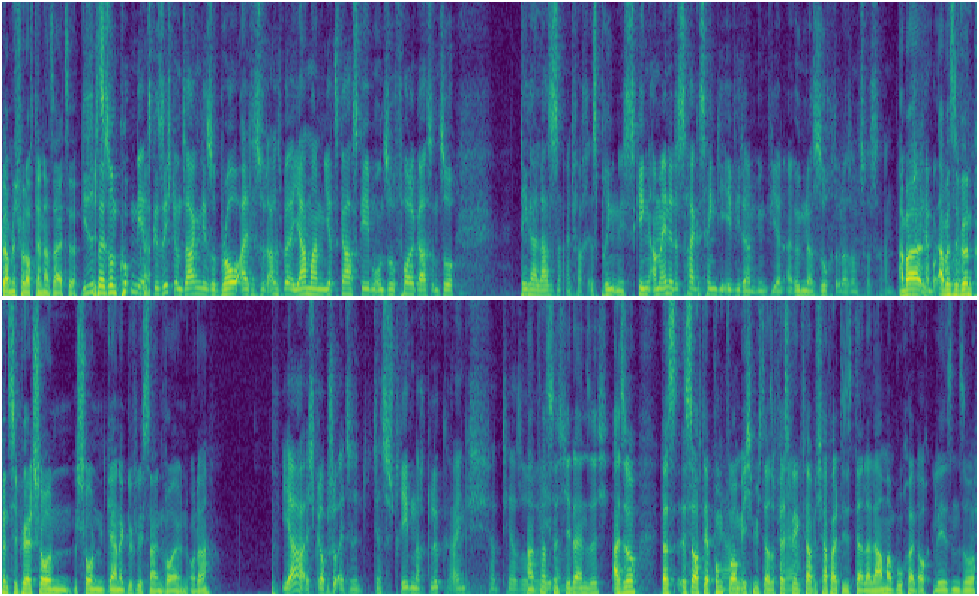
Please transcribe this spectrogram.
da bin ich voll auf deiner Seite. Diese ich, Personen gucken dir ins Gesicht und sagen dir so, Bro, Alter, es wird alles besser. Ja, Mann, jetzt Gas geben und so, Vollgas und so. Digga, lass es einfach. Es bringt nichts. Gegen, am Ende des Tages hängen die eh wieder an irgendwie an irgendeiner Sucht oder sonst was dran. Ich Aber, aber sie drauf. würden prinzipiell schon, schon gerne glücklich sein wollen, oder? Ja, ich glaube schon. Also das Streben nach Glück eigentlich hat ja so. Hat das nicht ne? jeder in sich? Also, das ist auch der Punkt, Ja. warum ich mich da so festgelegt Ja. habe. Ich habe halt dieses Dalai Lama-Buch halt auch gelesen, so. Auch.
